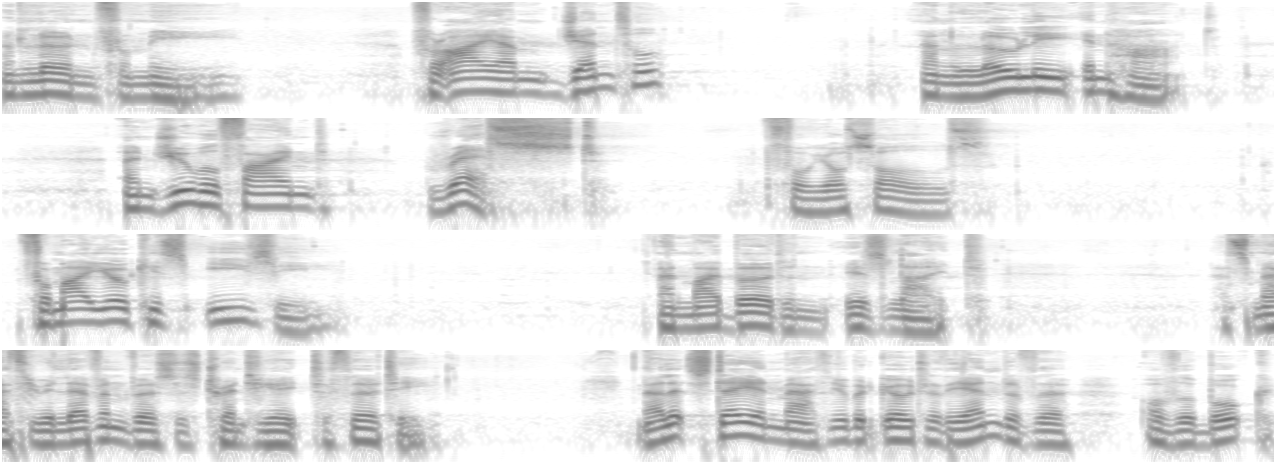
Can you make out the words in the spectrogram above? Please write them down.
and learn from me, for I am gentle and lowly in heart, and you will find rest for your souls. For my yoke is easy and my burden is light. That's Matthew 11, verses 28 to 30. Now let's stay in Matthew, but go to the end of the, of the book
